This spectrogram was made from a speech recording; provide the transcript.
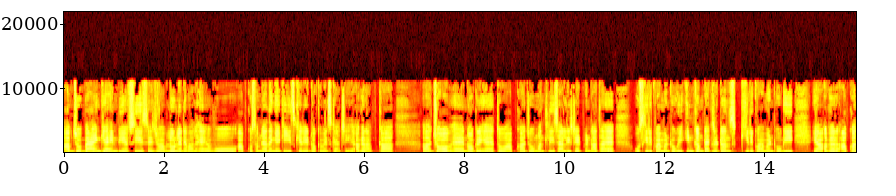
आप जो बैंक या एनबीएफसी से जो आप लोन लेने वाले हैं, वो आपको समझा देंगे कि इसके लिए डॉक्यूमेंट्स क्या चाहिए। अगर आपका जॉब है, नौकरी है तो आपका जो मंथली सैलरी स्टेटमेंट आता है, उसकी रिक्वायरमेंट होगी इनकम टैक्स रिटर्न की रिक्वायरमेंट होगी, या अगर आपका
